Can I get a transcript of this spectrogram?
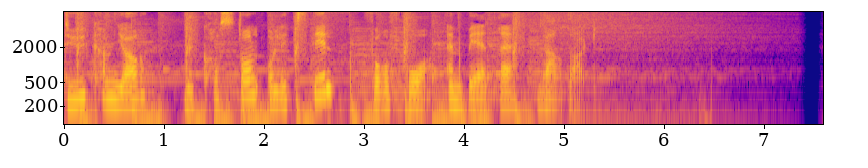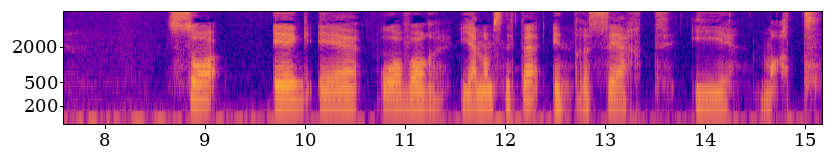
du kan gjøre med kosthold og livsstil for å få en bedre hverdag. Så jeg er over gjennomsnittet interessert i mat.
